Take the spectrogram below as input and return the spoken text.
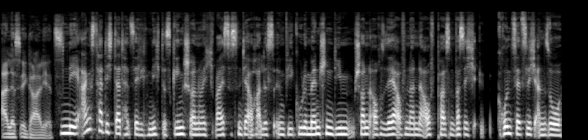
alles egal jetzt. Nee, Angst hatte ich da tatsächlich nicht. Das ging schon, weil ich weiß, das sind ja auch alles irgendwie gute Menschen, die schon auch sehr aufeinander aufpassen, was ich grundsätzlich an so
